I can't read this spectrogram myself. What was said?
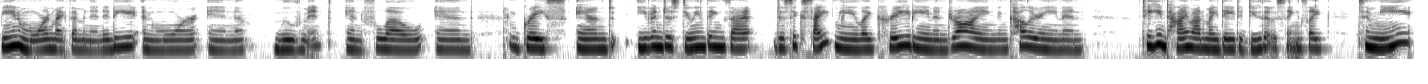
being more in my femininity and more in movement and flow and grace, and even just doing things that just excite me, like creating and drawing and coloring and taking time out of my day to do those things. Like, to me,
